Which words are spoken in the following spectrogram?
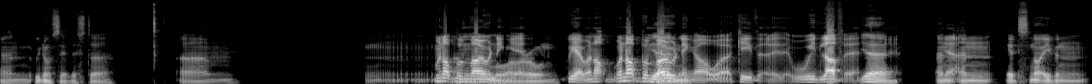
and we don't say this to. Um, mm, We're not know, bemoaning our it. own yeah, we're not we're not Yeah, I mean- bemoaning our work either. We love it. yeah and Yeah. and it's not even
